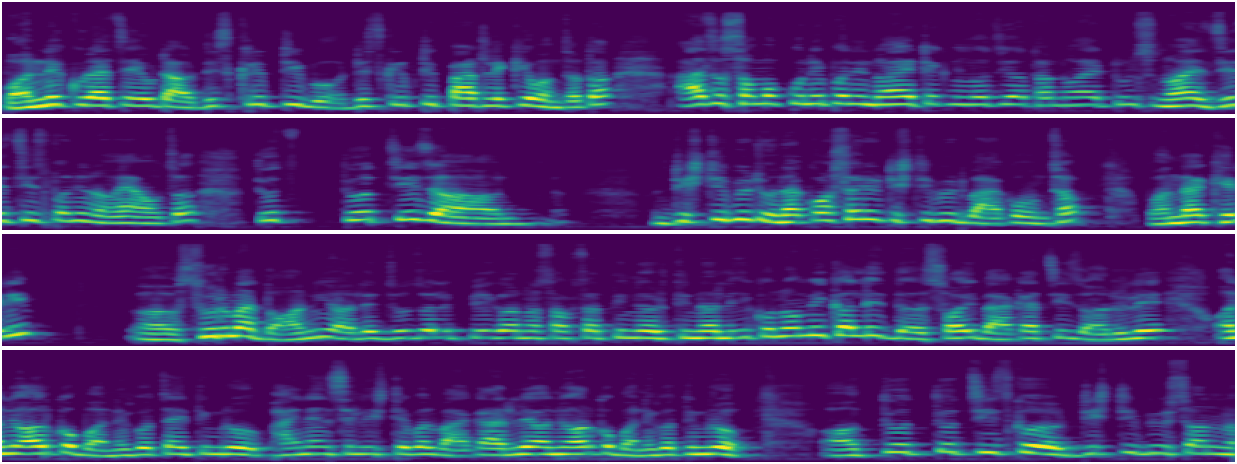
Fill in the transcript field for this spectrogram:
भन्ने कुरा चाहिँ एउटा डिस्क्रिप्टिभ हो। डिस्क्रिप्टिभ पार्टले के भन्छ त आजसम्म कुनै पनि नयाँ टेक्नोलोजी अथवा नयाँ टुल्स नयाँ जे चिज पनि नयाँ आउँछ त्यो त्यो चिज डिस्ट्रिब्युट हुँदा कसरी डिस्ट्रिब्युट भएको हुन्छ भन्दाखेरि सुरुमा धनीहरूले जो जसले पे गर्न सक्छ तिनीहरू तिनीहरूले इकोनोमिकल्ली सही भएका चिजहरूले अनि अर्को भनेको चाहिँ तिम्रो फाइनेन्सियली स्टेबल भएकाहरूले अनि अर्को भनेको तिम्रो त्यो त्यो चिजको डिस्ट्रिब्युसन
